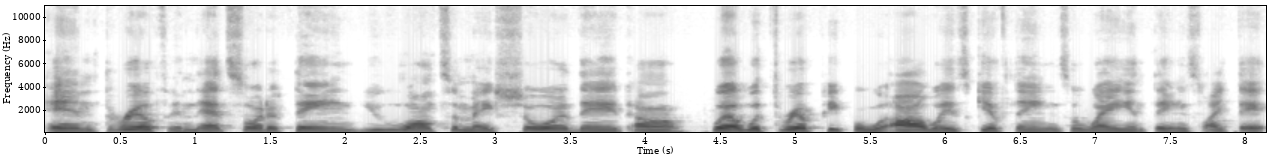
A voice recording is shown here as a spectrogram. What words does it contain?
and thrift and that sort of thing, you want to make sure that, um, well, with thrift, people will always give things away and things like that.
